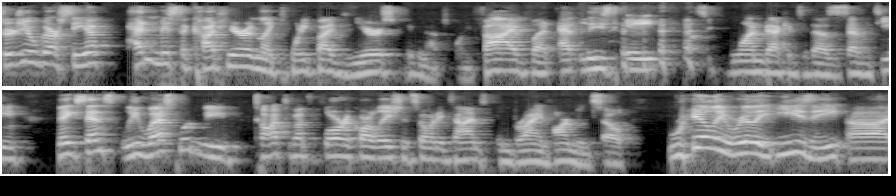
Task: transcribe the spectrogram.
Sergio Garcia hadn't missed a cut here in like 25 years, maybe not 25, but at least eight. one back in 2017. Makes sense. Lee Westwood, we talked about the Florida correlation so many times, and Brian Harman. So really, really easy uh,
